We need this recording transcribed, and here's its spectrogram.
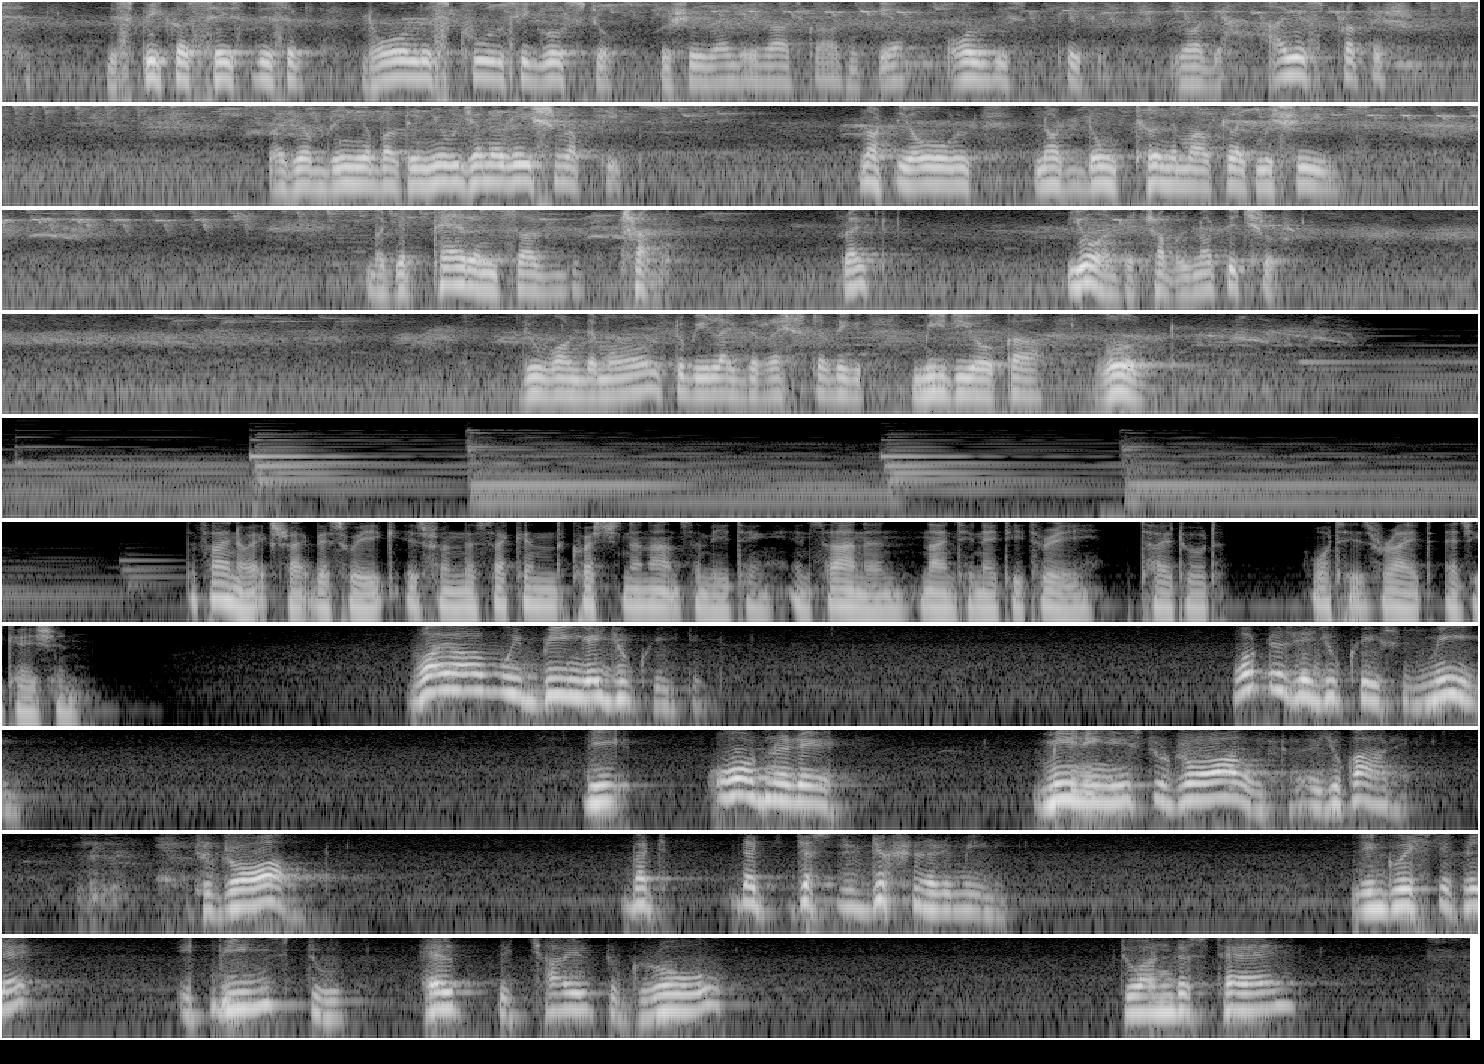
the speaker says this at all the schools he goes to, Rishi Valley, Rajghat, here, all these places. You are the highest profession. But you're bringing about a new generation of people. Not the old, not don't turn them out like machines. But the parents are the trouble. Right? You are the trouble, not the children. You want them all to be like the rest of the mediocre world. The final extract this week is from the second question and answer meeting in Saanen 1983, titled What is Right Education? Why are we being educated? What does education mean? The ordinary meaning is to draw out, educare, to draw out. But that's just the dictionary meaning. Linguistically, it means to help the child to grow, to understand,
